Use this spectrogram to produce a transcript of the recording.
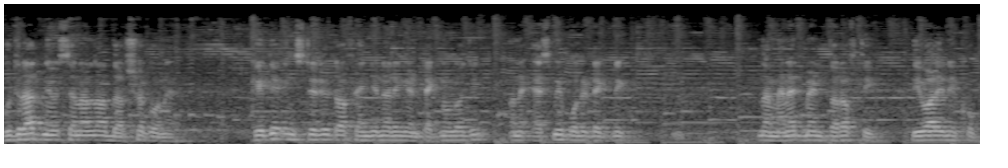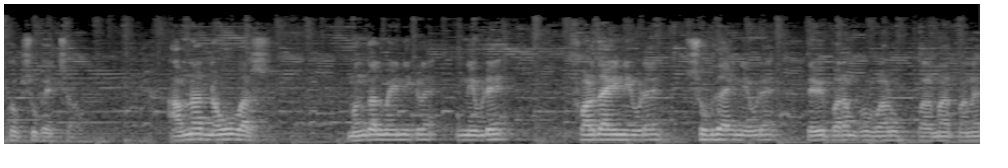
ગુજરાત ન્યૂઝ ચેનલના દર્શકોને KJ institute of engineering and technology અને એસબી પોલિટેકનિકના મેનેજમેન્ટ તરફથી દિવાળીની ખૂબ ખૂબ શુભેચ્છાઓ. આવનાર નવું વર્ષ મંગલમય નીકળે, નીવડે, ફળદાયી નીવડે, શુભદાયી નીવડે તેવી પરમ કૃપાળુ પરમાત્માને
